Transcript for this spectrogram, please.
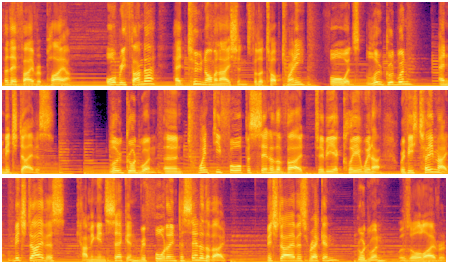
for their favourite player. Albury Thunder had two nominations for the top 20 forwards Lou Goodwin and Mitch Davis. Lou Goodwin earned 24% of the vote to be a clear winner, with his teammate Mitch Davis coming in second with 14% of the vote. Mitch Davis reckoned Goodwin was all over it.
